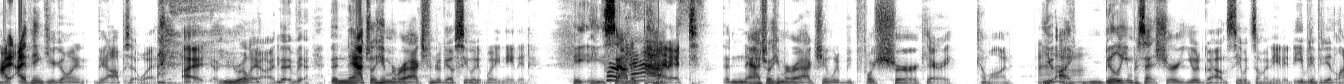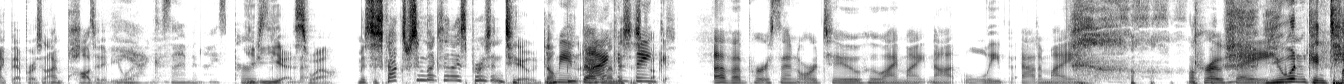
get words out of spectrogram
I, I think you're going the opposite way. I, you really are. The, the natural human reaction to go see what, what he needed. He, he sounded panicked. The natural human reaction would be for sure, Carrie. Come on. You, Ah. I'm billion percent sure you would go out and see what someone needed, even if you didn't like that person. I'm positive you would. yeah, because I'm a nice Y- person. yes, but- well, Mrs. Cox seemed like a nice person too. Don't mean, be bagging I on can Mrs. think- Cox. of a person or two who I might not leap out of my crochet. You wouldn't continue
